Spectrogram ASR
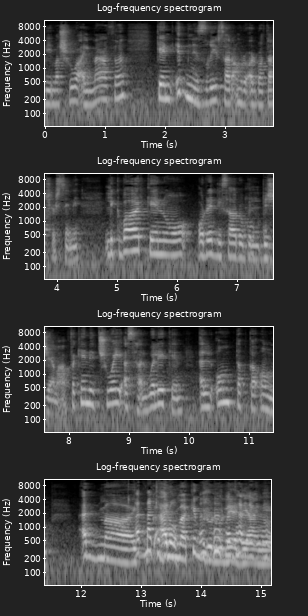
بمشروع الماراثون كان ابني الصغير صار عمره 14 سنة. الكبار كانوا already صاروا بال- بالجامعة فكانت شوي أسهل ولكن الأم تبقى أم. قد ما قد ما كبروا. قد ما كبروا الاولاد يعني.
